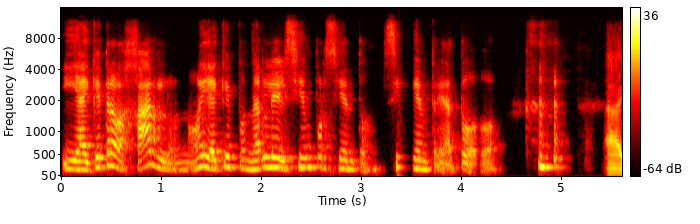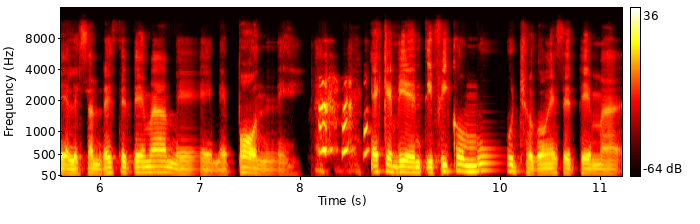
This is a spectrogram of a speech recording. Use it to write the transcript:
Y hay que trabajarlo, ¿no? Y hay que ponerle el 100% siempre a todo. Ay, Alessandra, este tema me, me pone. Es que me identifico mucho con este tema.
